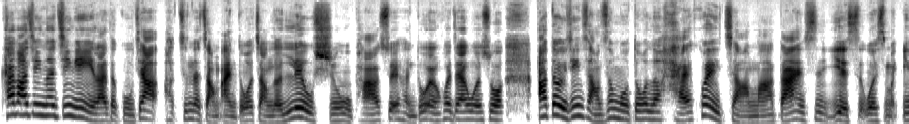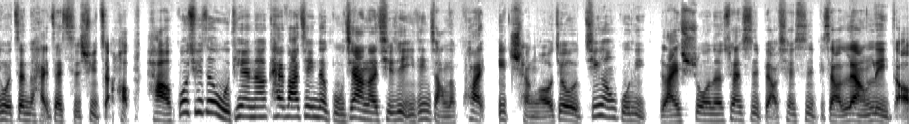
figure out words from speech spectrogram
开发金呢，今年以来的股价啊，真的涨蛮多，涨了六十五趴，所以很多人会在问说，啊，都已经涨这么多了，还会涨吗？答案是 yes。为什么？因为真的还在持续涨。好，好，过去这五天呢，开发金的股价呢，其实已经涨了快一成哦。就金融股里来说呢，算是表现是比较亮丽的哦。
